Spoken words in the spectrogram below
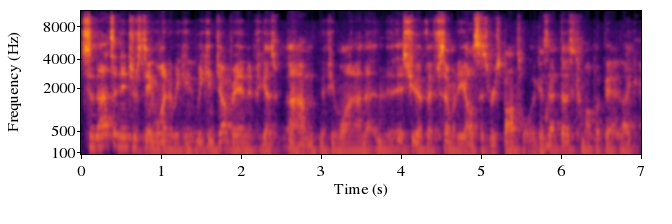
So that's an interesting one. We can we can jump in if you guys um, if you want on that the issue of if somebody else is responsible because that does come up a bit. Like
